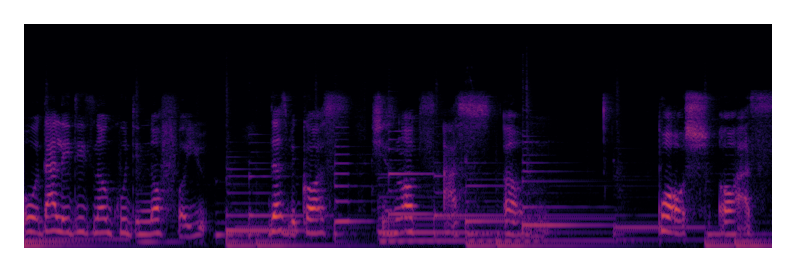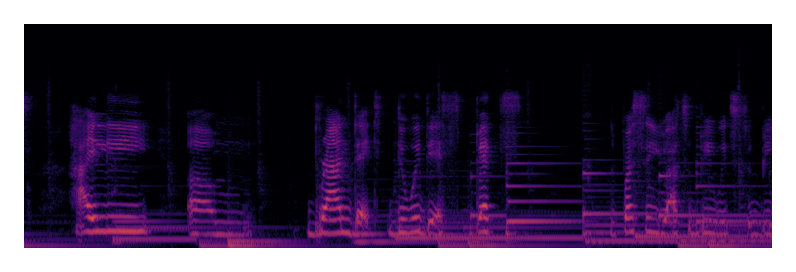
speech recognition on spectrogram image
oh, that lady is not good enough for you. Just because she's not as um, posh or as highly um, branded the way they expect the person you are to be with to be.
